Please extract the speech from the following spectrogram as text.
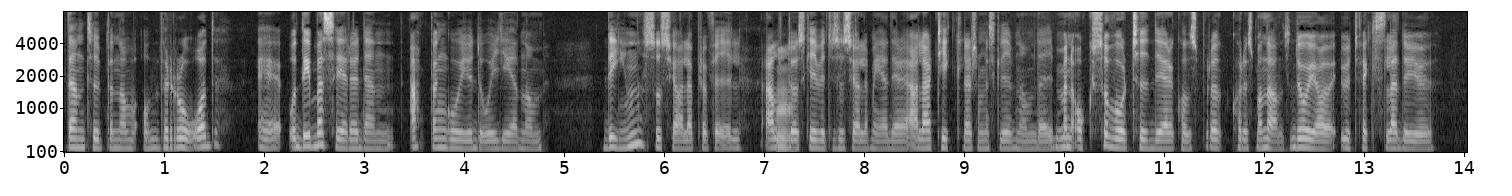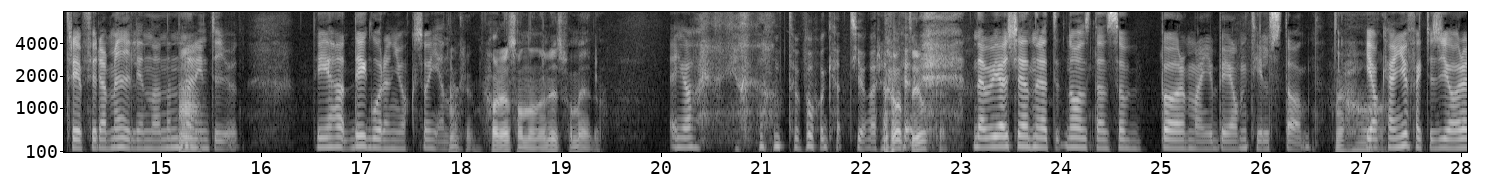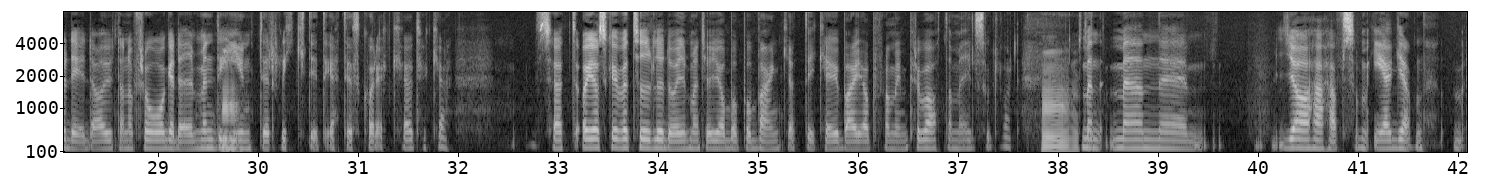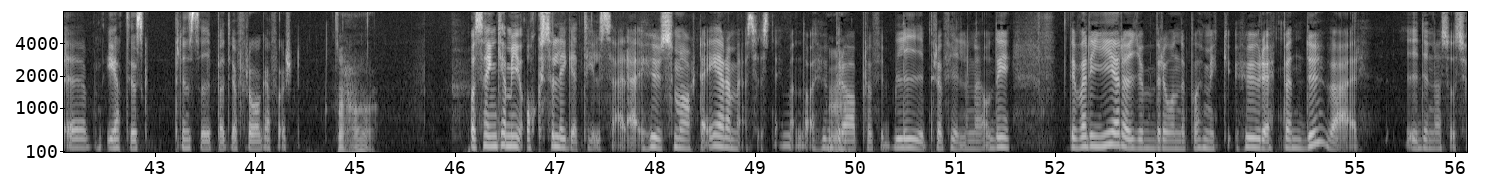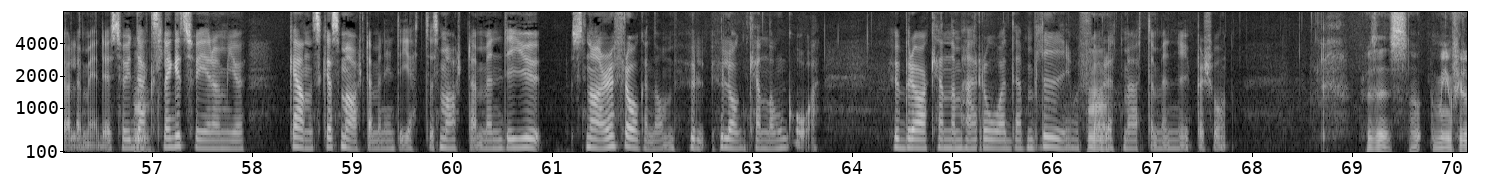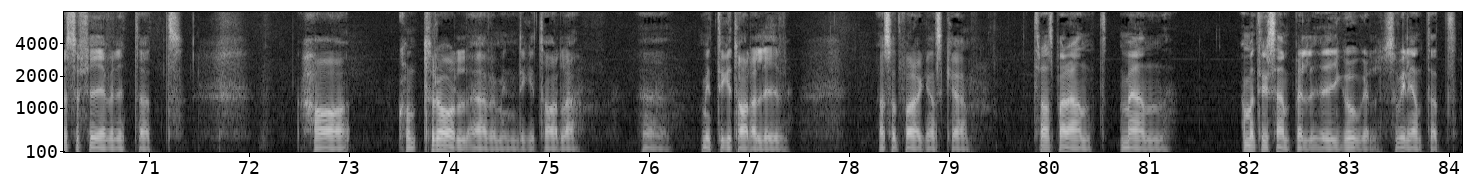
den typen av, av råd. Eh, och det baserar den, appen går ju då igenom din sociala profil, allt mm. du har skrivit i sociala medier, alla artiklar som är skrivna om dig, men också vår tidigare korrespondens. Du och jag utväxlade ju tre, fyra mejl innan den här mm. intervjun. Det, det går den ju också igenom. Okay. Har du en sån analys på mig då? Jag, jag har inte vågat göra det. Du har inte gjort det? Nej, jag känner att någonstans så bör man ju be om tillstånd. Jaha. Jag kan ju faktiskt göra det idag utan att fråga dig men det är mm. ju inte riktigt etiskt korrekt jag tycker. Så att, och jag ska vara tydlig då i och med att jag jobbar på bank att det kan jag ju bara göra från min privata mail såklart. Mm, men men eh, jag har haft som egen eh, etisk princip att jag frågar först. Jaha. Och sen kan man ju också lägga till så här, hur smarta är de här systemen då? Hur mm. bra profil, blir profilerna? Och det, det varierar ju beroende på hur, mycket, hur öppen du är i dina sociala medier. Så i mm. dagsläget så är de ju ganska smarta men inte jättesmarta. Men det är ju snarare frågan om hur, hur långt kan de gå? Hur bra kan de här råden bli inför mm. ett möte med en ny person? Precis. Min filosofi är väl lite att ha kontroll över min digitala, eh, mitt digitala liv. Alltså att vara ganska transparent men, ja, men till exempel i Google så vill jag inte att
